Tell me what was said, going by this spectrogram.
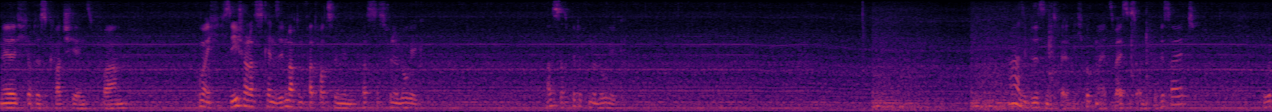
Ne, ich glaube, das ist Quatsch hier hinzufahren. Guck mal, ich, ich sehe schon, dass es keinen Sinn macht und fahre trotzdem hin. Was ist das für eine Logik? Was ist das bitte für eine Logik? Ah, sie besitzen das Feld nicht. Guck mal, jetzt weiß es auch mit Gewissheit. Gut,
